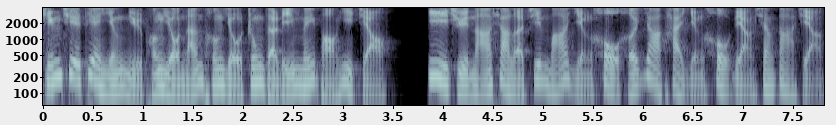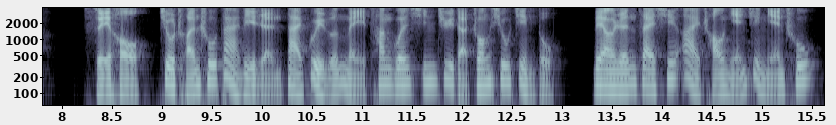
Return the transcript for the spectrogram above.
凭借电影《女朋友男朋友》中的林美宝一角，一举拿下了金马影后和亚太影后两项大奖。随后就传出戴立忍带桂纶镁参观新居的装修进度，两人在新爱巢年近年初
